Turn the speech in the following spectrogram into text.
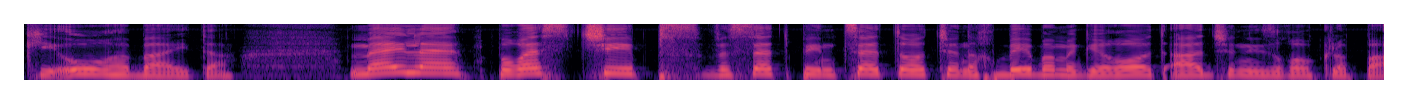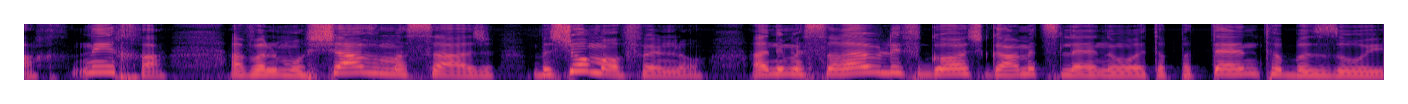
כיעור הביתה. מילא פורס צ'יפס וסט פינצטות שנחביא במגירות עד שנזרוק לפח. ניחא. אבל מושב מסאז' בשום אופן לא. אני מסרב לפגוש גם אצלנו את הפטנט הבזוי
